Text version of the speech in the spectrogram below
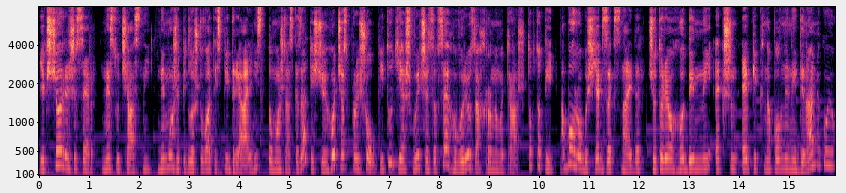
якщо режисер не сучасний, не може підлаштуватись під реальність, то можна сказати, що його час пройшов. І тут я швидше за все говорю за хронометраж. Тобто ти або робиш як Зак Снайдер, чотирьохгодинний екшен епік, наповнений динамікою,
